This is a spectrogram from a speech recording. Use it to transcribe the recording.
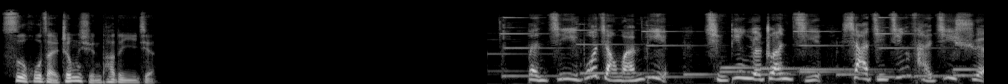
似乎在征询他的意见。本集已播讲完毕，请订阅专辑，下集精彩继续。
